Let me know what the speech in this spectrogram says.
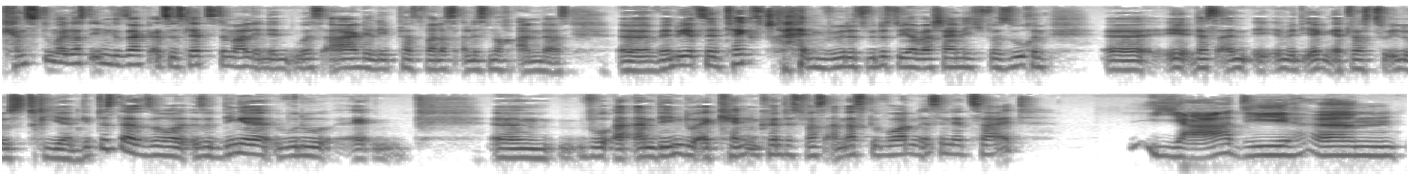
kannst du mal, du hast eben gesagt, als du das letzte Mal in den USA gelebt hast, war das alles noch anders. Äh, wenn du jetzt einen Text schreiben würdest, würdest du ja wahrscheinlich versuchen, äh, das an, mit irgendetwas zu illustrieren. Gibt es da so, so Dinge, wo du, äh, ähm, wo, an denen du erkennen könntest, was anders geworden ist in der Zeit? Ja, die, ähm,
